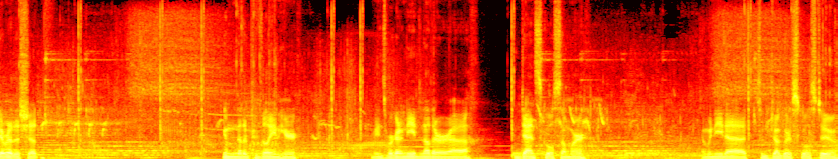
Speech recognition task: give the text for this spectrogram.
Get rid of this shit. Give him another pavilion here. Means we're gonna need another uh, dance school somewhere. And we need uh, some juggler schools too.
